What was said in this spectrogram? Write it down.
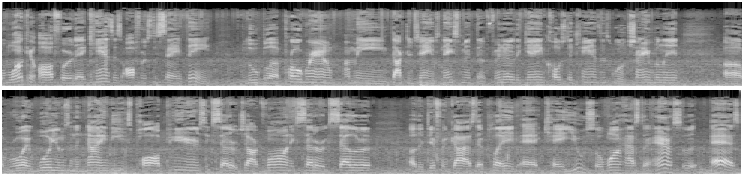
but one can offer that Kansas offers the same thing. Blue blood program. I mean, Dr. James Naismith, the inventor of the game, coached at Kansas. Wilt Chamberlain, uh, Roy Williams in the 90s, Paul Pierce, etc., Jacque Vaughn, etc., etc., uh, the different guys that played at KU. So one has to answer, as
